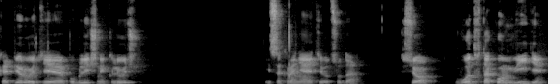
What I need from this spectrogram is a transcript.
Копируете публичный ключ и сохраняете вот сюда. Все. Вот в таком виде,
